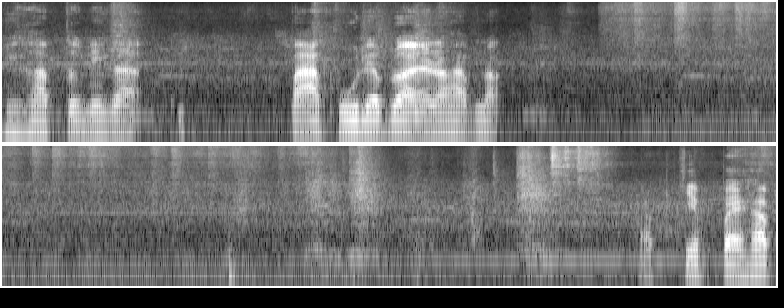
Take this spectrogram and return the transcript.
นี่ครับตัวนี้ก็ปลาผูเรียบร้อยแล้วนะครับเนาะครับเก็บไปครับ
